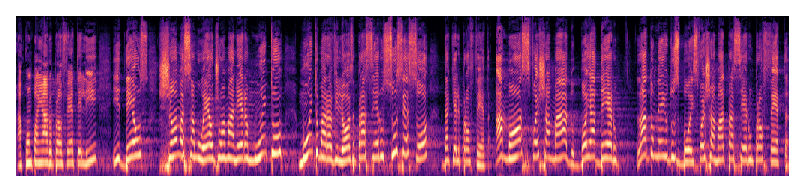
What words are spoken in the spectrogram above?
acompanhar o profeta Eli, e Deus chama Samuel de uma maneira muito, muito maravilhosa para ser o sucessor daquele profeta. Amós foi chamado boiadeiro, lá do meio dos bois, foi chamado para ser um profeta.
